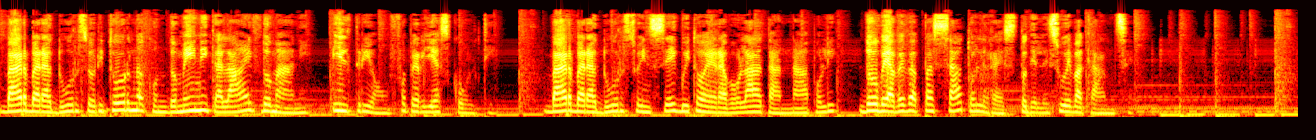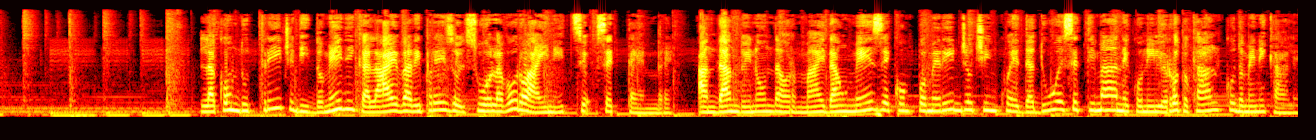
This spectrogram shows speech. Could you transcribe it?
Barbara D'Urso ritorna con Domenica Live domani, il trionfo per gli ascolti. Barbara D'Urso in seguito era volata a Napoli, dove aveva passato il resto delle sue vacanze. La conduttrice di Domenica Live ha ripreso il suo lavoro a inizio settembre, andando in onda ormai da un mese con Pomeriggio 5 e da due settimane con il rotocalco domenicale.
